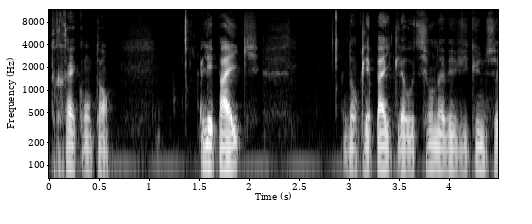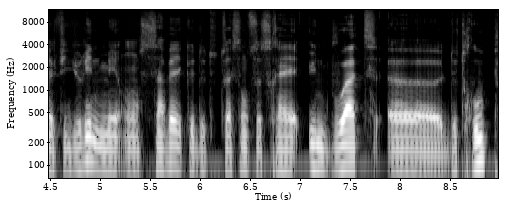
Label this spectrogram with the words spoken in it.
très content. Les Pikes. Donc les Pikes, là aussi, on n'avait vu qu'une seule figurine, mais on savait que de toute façon, ce serait une boîte de troupes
